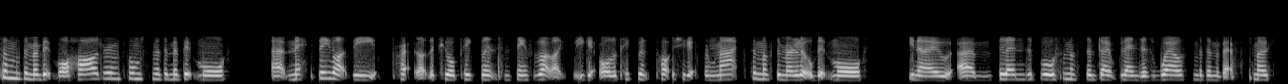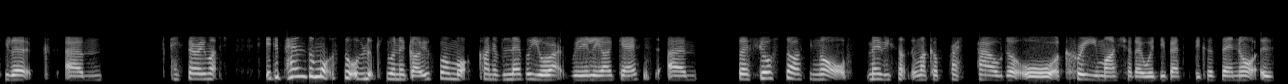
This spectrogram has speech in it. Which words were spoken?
Some of them are a bit more harder in form. Some of them a bit more uh, messy, like the like the pure pigments and things like that. Like you get all the pigment pots you get from MAC. Some of them are a little bit more, you know, um, blendable. Some of them don't blend as well. Some of them are better for smoky looks. Um, it's very much. It depends on what sort of look you want to go for and what kind of level you're at, really. I guess. Um, so if you're starting off, maybe something like a pressed powder or a cream eyeshadow would be better because they're not as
